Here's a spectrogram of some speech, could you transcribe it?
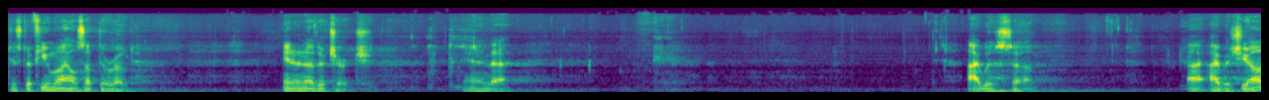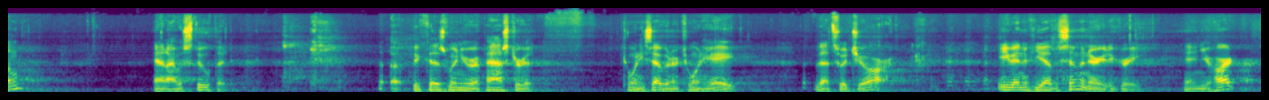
just a few miles up the road in another church. And uh, I was, uh, I, I, was young and I was stupid. Uh, because when you're a pastor at 27 or 28, that's what you are. Even if you have a seminary degree and your heart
